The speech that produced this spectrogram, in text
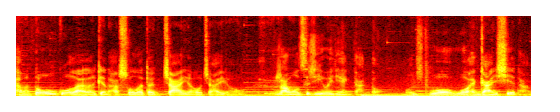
他们都过来了，跟他说了，他加油加油，让我自己有一点感动。我我我很感谢他们。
